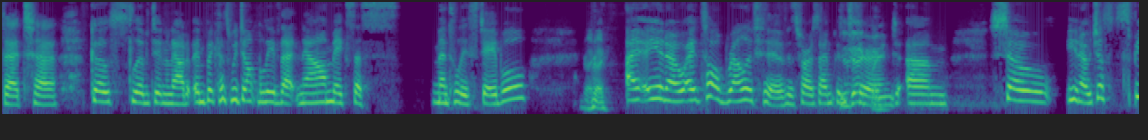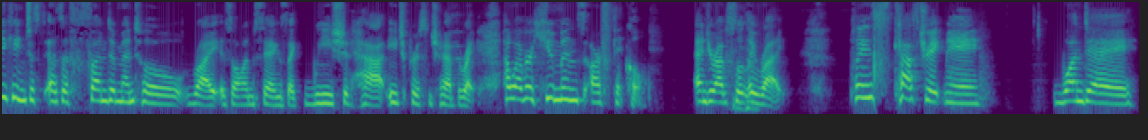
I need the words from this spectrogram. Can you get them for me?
that uh, ghosts lived in and out. Of, And because we don't believe that now makes us mentally stable. Right. I, you know, it's all relative as far as I'm concerned. Um, so, you know, just speaking just as a fundamental right is all I'm saying is like we should have, each person should have the right. However, humans are fickle. And you're absolutely right. Please castrate me one day,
